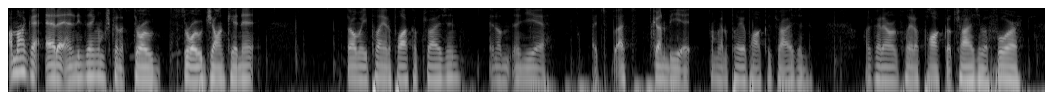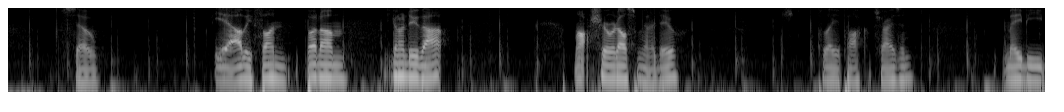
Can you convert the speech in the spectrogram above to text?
I'm not gonna edit anything. I'm just gonna throw throw junk in it. Throw me playing Apocalypse Rising, and and yeah, that's that's gonna be it. I'm gonna play Apocalypse Rising, like I never played Apocalypse Rising before. So yeah, I'll be fun. But um, gonna do that. Not sure what else I'm gonna do. Just play Apocalypse Rising. Maybe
